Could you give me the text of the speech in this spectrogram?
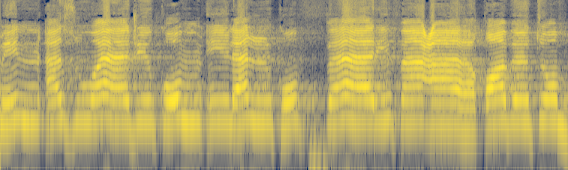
من أزواجكم إلى الكفار فعاقبتم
